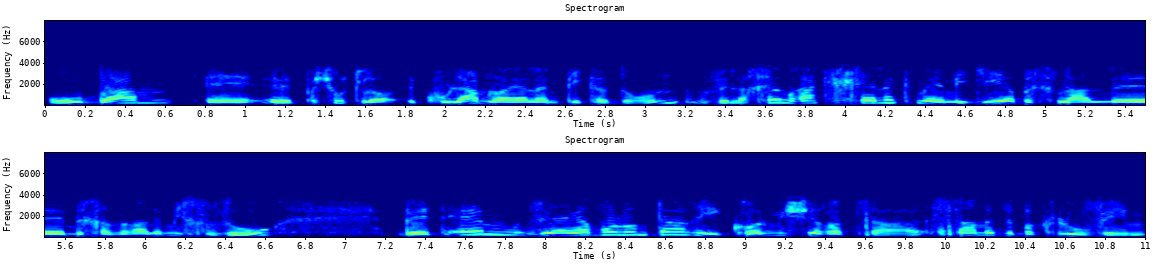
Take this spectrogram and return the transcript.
רובם, אה, אה, פשוט לא, כולם לא היה להם פיקדון, ולכן רק חלק מהם הגיע בכלל אה, בחזרה למחזור. בהתאם, זה היה וולונטרי, כל מי שרצה שם את זה בכלובים,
